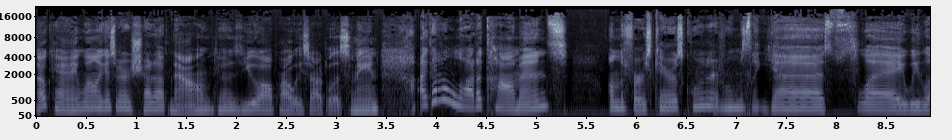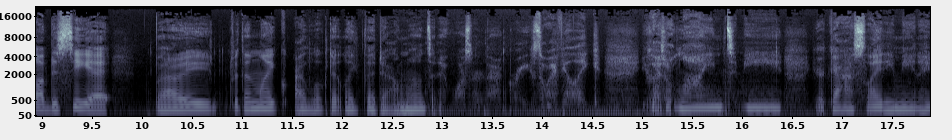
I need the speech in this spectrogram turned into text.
Okay, well, I guess I better shut up now because you all probably stopped listening. I got a lot of comments on the first Kara's Corner. Everyone was like, yes, slay. We love to see it. But I, but then like I looked at like the downloads and it wasn't that great. So I feel like you guys are lying to me. You're gaslighting me, and I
